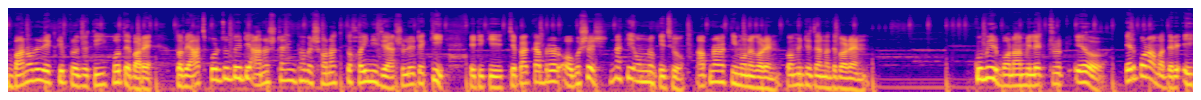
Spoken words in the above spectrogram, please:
বানরের একটি প্রজাতি হতে পারে। তবে আজ পর্যন্ত এটি আনুষ্ঠানিকভাবে শনাক্ত হয়নি যে আসলে এটা কি। এটি কি চেপা কাবরার অবশেষ নাকি অন্য কিছু? আপনারা কি মনে করেন? কমেন্টে জানাতে পারেন। কুমির বনাম ইলেকট্রিক ইল এরপর আমাদের এই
